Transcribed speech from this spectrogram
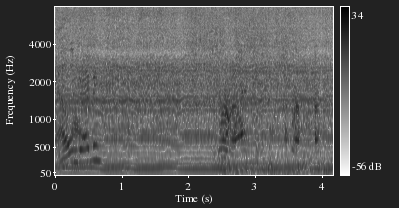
Alan driving? Alright? Marked.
